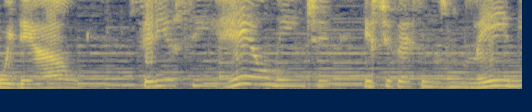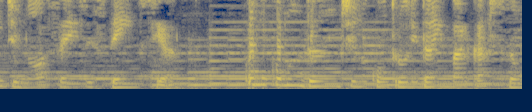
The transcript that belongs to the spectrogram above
O ideal seria se realmente estivéssemos no leme de nossa existência, como comandante no controle da embarcação,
